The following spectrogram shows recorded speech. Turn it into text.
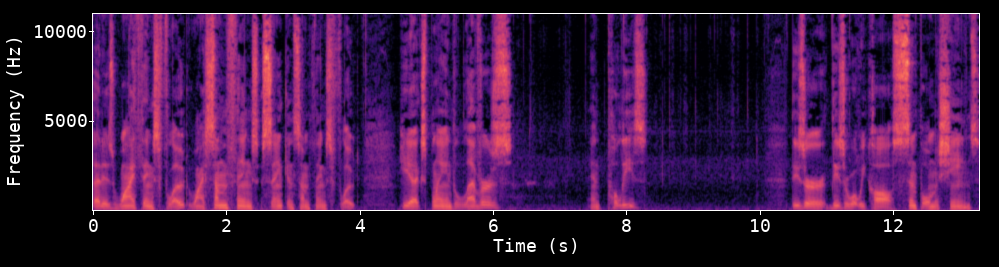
that is, why things float, why some things sink and some things float. He explained levers and pulleys. These are, these are what we call simple machines.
